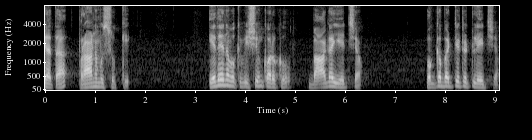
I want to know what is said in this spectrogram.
చేత ప్రాణము సొక్కి ఏదైనా ఒక విషయం కొరకు బాగా ఏడ్చాం ఒగ్గబట్టేటట్లు ఏడ్చాం.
